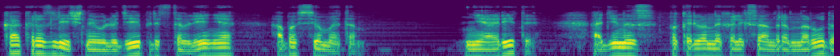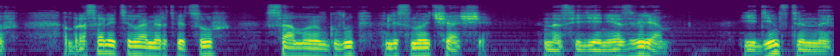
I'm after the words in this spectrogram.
Как различны у людей представления обо всем этом. Неориты – один из покоренных Александром народов, бросали тела мертвецов в самую глубь лесной чащи, на съедение зверям. Единственный,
